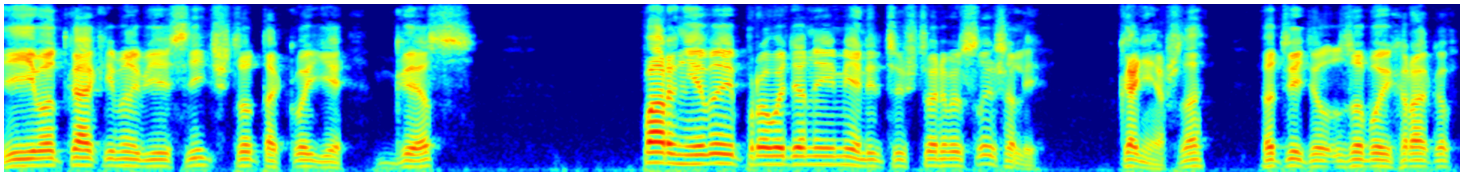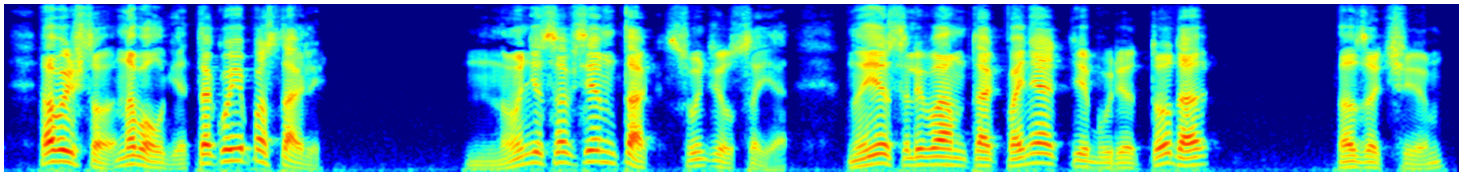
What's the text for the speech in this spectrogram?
И вот как им объяснить, что такое ГЭС? Парни, вы про водяные мельницы что-нибудь слышали? Конечно, ответил за обоих Раков. А вы что, на Волге такое поставили? Ну, не совсем так, смутился я. Но если вам так понятнее будет, то да. — А зачем? —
